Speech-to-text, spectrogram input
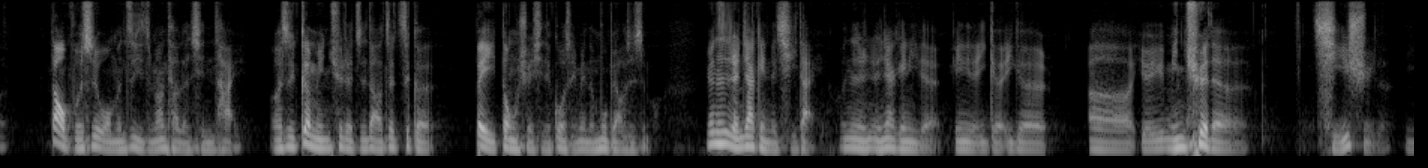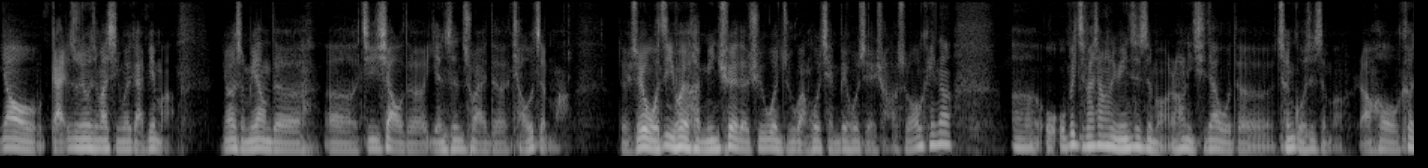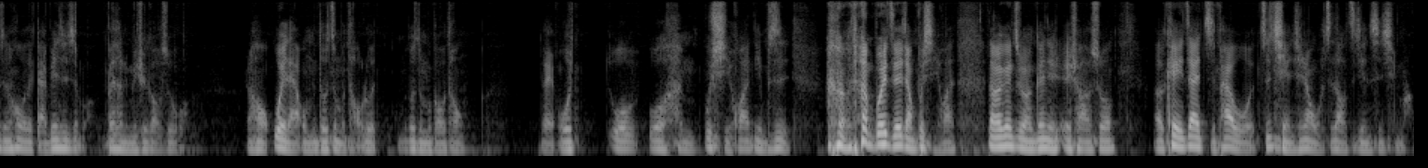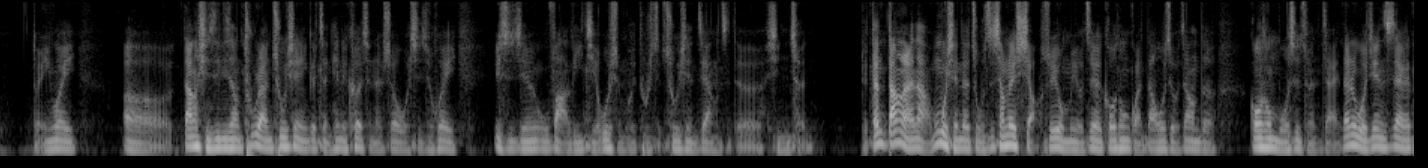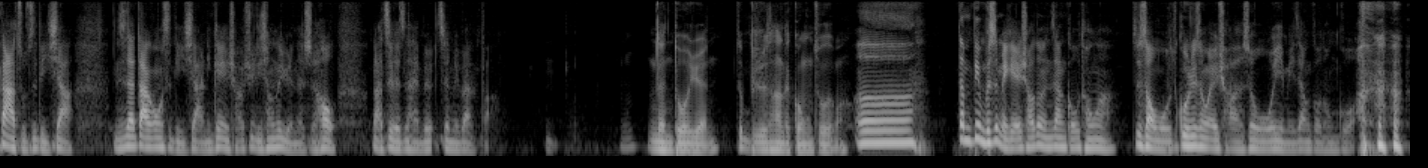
倒不是我们自己怎么样调整心态，而是更明确的知道在这个被动学习的过程里面的目标是什么。”因为那是人家给你的期待，或者人人家给你的给你的一个一个呃有一个明确的期许的，你要改就是有什么行为改变嘛，你要什么样的呃绩效的延伸出来的调整嘛，对，所以我自己会很明确的去问主管或前辈或者 HR 说，OK，那呃我我被指派上的原因是什么？然后你期待我的成果是什么？然后课程后的改变是什么？拜托你明确告诉我，然后未来我们都这么讨论，我们都这么沟通，对我我我很不喜欢，也不是。但不会直接讲不喜欢，那会跟主管跟你 HR 说，呃，可以在指派我之前先让我知道这件事情嘛？对，因为呃，当行事历上突然出现一个整天的课程的时候，我其实会一时间无法理解为什么会出出现这样子的行程。对，但当然啦，目前的组织相对小，所以我们有这个沟通管道或者有这样的沟通模式存在。但如果今天是在一个大组织底下，你是在大公司底下，你跟 HR 距离相对远的时候，那这个真还没真没办法。嗯能多远？这不就是他的工作吗？呃。但并不是每个 HR 都能这样沟通啊，至少我过去成为 HR 的时候，我也没这样沟通过。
